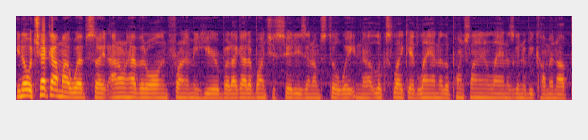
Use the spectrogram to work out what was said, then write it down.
You know, check out my website. I don't have it all in front of me here, but I got a bunch of cities and I'm still waiting. It looks like Atlanta, the punchline in Atlanta is going to be coming up,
